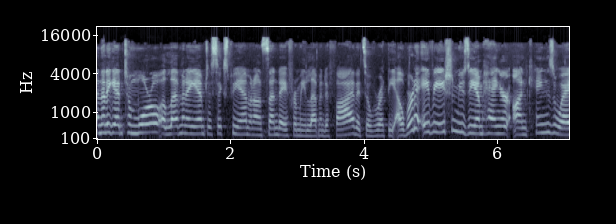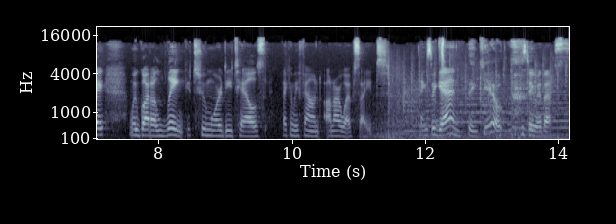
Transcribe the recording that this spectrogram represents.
and then again tomorrow 11 a.m. to 6 p.m. and on Sunday from 11 to 5. It's over at the Alberta Aviation Museum hangar on Kingsway. We've got a link to more details that can be found on our website. Thanks again. Thank you. Stay with us.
